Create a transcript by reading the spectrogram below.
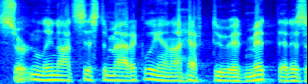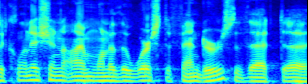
Certainly not systematically, and I have to admit that as a clinician, I'm one of the worst offenders that uh,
